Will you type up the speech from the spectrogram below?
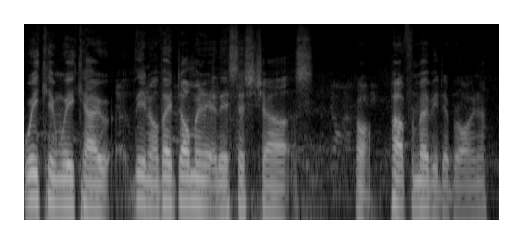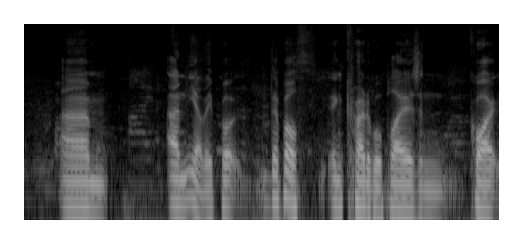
week in week out, you know, they dominated the assist charts. Well, apart from maybe De Bruyne. Um, and yeah, they bo- they're both incredible players and quite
